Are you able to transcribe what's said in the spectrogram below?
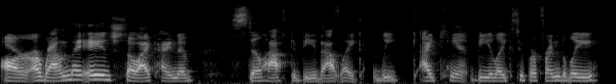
are around my age. So I kind of still have to be that like we I can't be like super friendly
